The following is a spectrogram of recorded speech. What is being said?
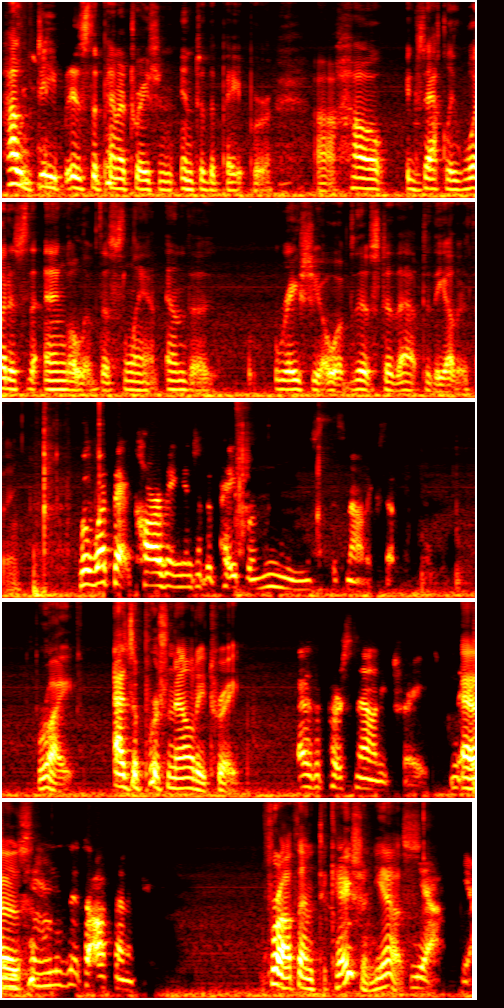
how deep is the penetration into the paper? Uh, how exactly what is the angle of the slant and the ratio of this to that to the other thing? but what that carving into the paper means is not acceptable Right. As a personality trait. as a personality trait And As- you can use it to authenticate For authentication, yes. yeah yeah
